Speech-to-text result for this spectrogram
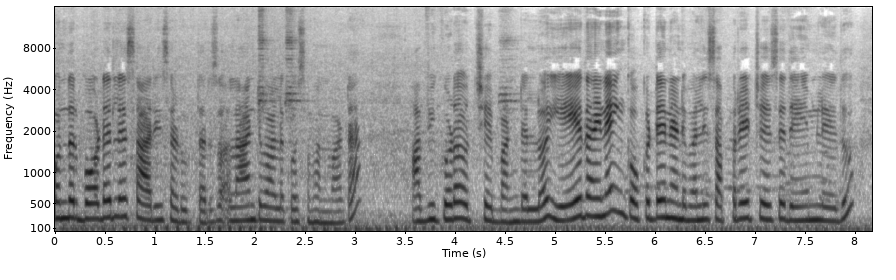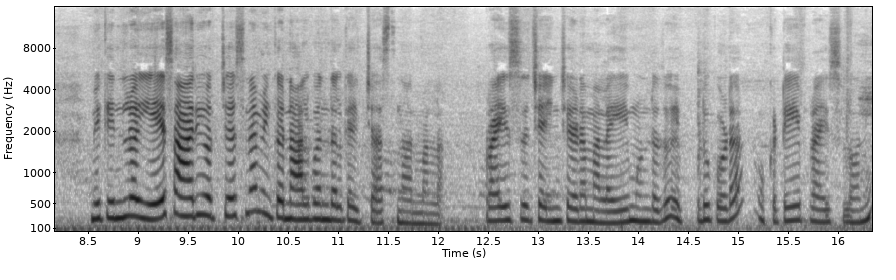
కొందరు బార్డర్లే సారీస్ అడుగుతారు. సో అలాంటి వాళ్ళ కోసం అనమాట అవి కూడా వచ్చే బండల్లో. ఏదైనా ఇంకొకటేనండి మళ్ళీ సపరేట్ చేసేది ఏం లేదు. మీకు ఇందులో ఏ సారీ వచ్చేసినా మీకు నాలుగు వందలకే ఇచ్చేస్తున్నారు మళ్ళీ. ప్రైస్ చేంజ్ చేయడం అలా ఏముండదు ఎప్పుడు కూడా ఒకటే ప్రైస్లోని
